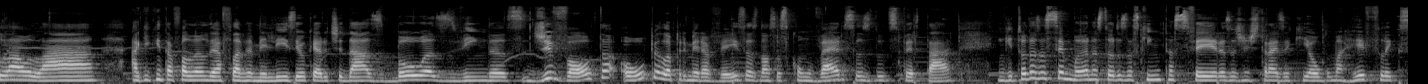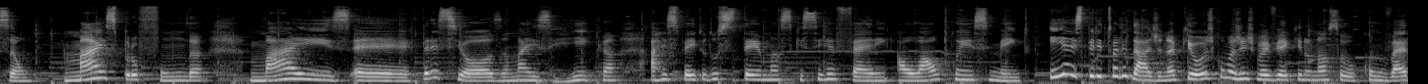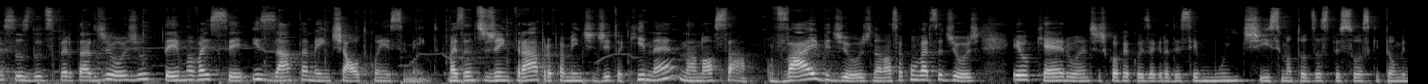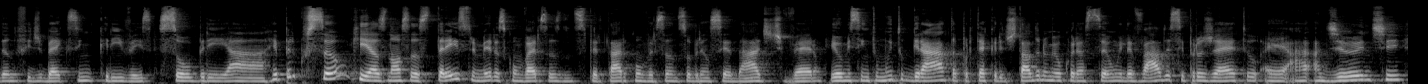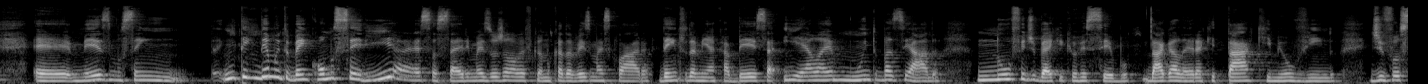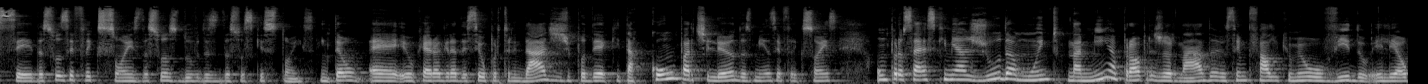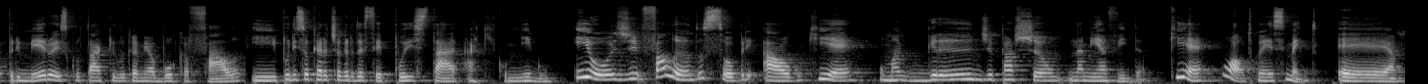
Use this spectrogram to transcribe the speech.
Olá, olá! Aqui quem tá falando é a Flávia Melissa e eu quero te dar as boas-vindas de volta ou pela primeira vez às nossas conversas do despertar, em que todas as semanas, todas as quintas-feiras, a gente traz aqui alguma reflexão mais profunda, mais é, preciosa, mais rica a respeito dos temas que se referem ao autoconhecimento e à espiritualidade, né? Porque hoje, como a gente vai ver aqui no nosso Conversas do Despertar de hoje, o tema vai ser exatamente autoconhecimento. Mas antes de entrar propriamente dito aqui, né, na nossa vibe de hoje, na nossa conversa de hoje, eu quero, antes de qualquer coisa, agradecer muitíssimo a todas as pessoas que estão me dando feedbacks incríveis sobre a a repercussão que as nossas três primeiras conversas do Despertar, conversando sobre ansiedade, tiveram. Eu me sinto muito grata por ter acreditado no meu coração e levado esse projeto é, adiante, é, mesmo sem entender muito bem como seria essa série, mas hoje ela vai ficando cada vez mais clara dentro da minha cabeça e ela é muito baseada no feedback que eu recebo da galera que tá aqui me ouvindo, de você, das suas reflexões, das suas dúvidas e das suas questões. Então, é, eu quero agradecer a oportunidade de poder aqui estar tá compartilhando as minhas reflexões, um processo que me ajuda muito na minha própria jornada. Eu sempre falo que o meu ouvido, ele é o primeiro a escutar aquilo que a minha boca fala, e por isso eu quero te agradecer por estar aqui comigo. E hoje falando sobre algo que é uma grande paixão na minha vida, que é o autoconhecimento. É,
